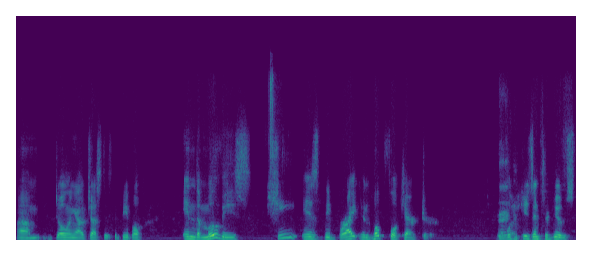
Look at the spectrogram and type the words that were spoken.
um, doling out justice to people. In the movies, she is the bright and hopeful character. Right. when she's introduced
